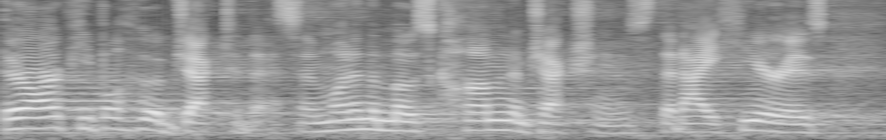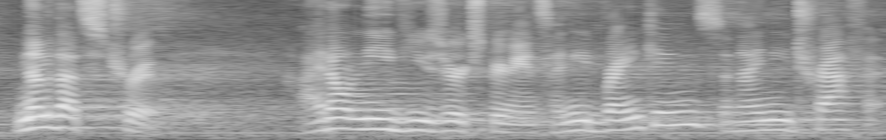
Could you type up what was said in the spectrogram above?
There are people who object to this, and one of the most common objections that I hear is, none of that's true. I don't need user experience. I need rankings and I need traffic.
